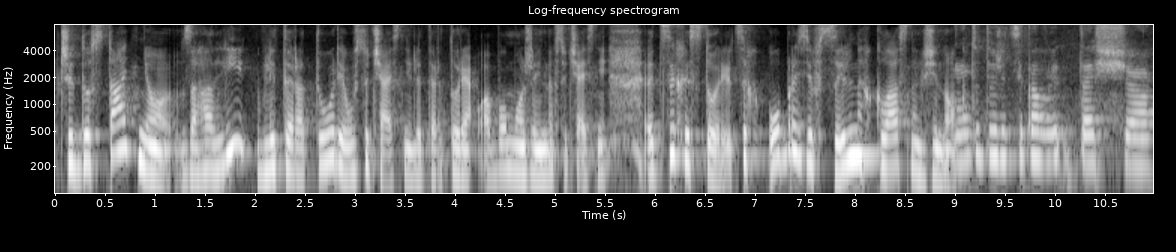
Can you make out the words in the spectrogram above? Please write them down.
чи достатньо взагалі в літературі, у сучасній літературі, або може і не в сучасній цих історій, цих образів сильних класних жінок? Ну тут дуже цікаво те, що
